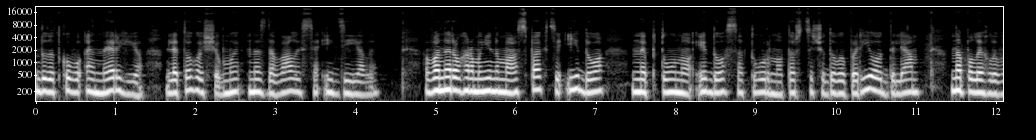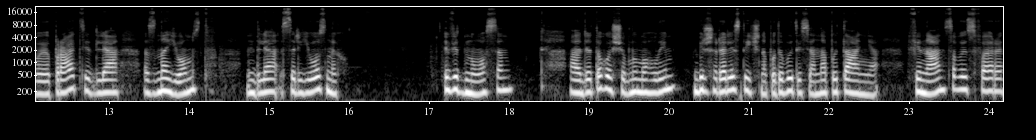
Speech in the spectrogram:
додаткову енергію для того, щоб ми не здавалися і діяли. Венера в гармонійному аспекті і до Нептуну, і до Сатурну. Тож це чудовий період для наполегливої праці, для знайомств, для серйозних відносин, для того, щоб ми могли більш реалістично подивитися на питання фінансової сфери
